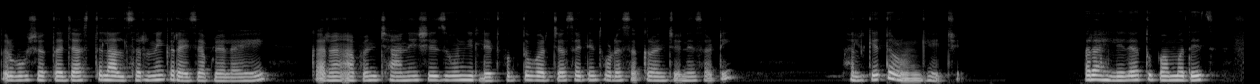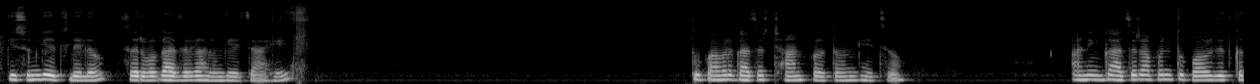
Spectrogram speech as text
तर बघू शकता जास्त लालसर नाही करायचं आपल्याला हे. कारण आपण छान हे शिजवून घेतलेत. फक्त वरच्या साईडने थोडासा क्रंच येण्यासाठी हलके तळून घ्यायचे. राहिलेल्या तुपामध्येच किसून घेतलेलं सर्व गाजर घालून घ्यायचं आहे. तुपावर गाजर छान परतवून घ्यायचं. आणि गाजर आपण तुपावर जितकं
